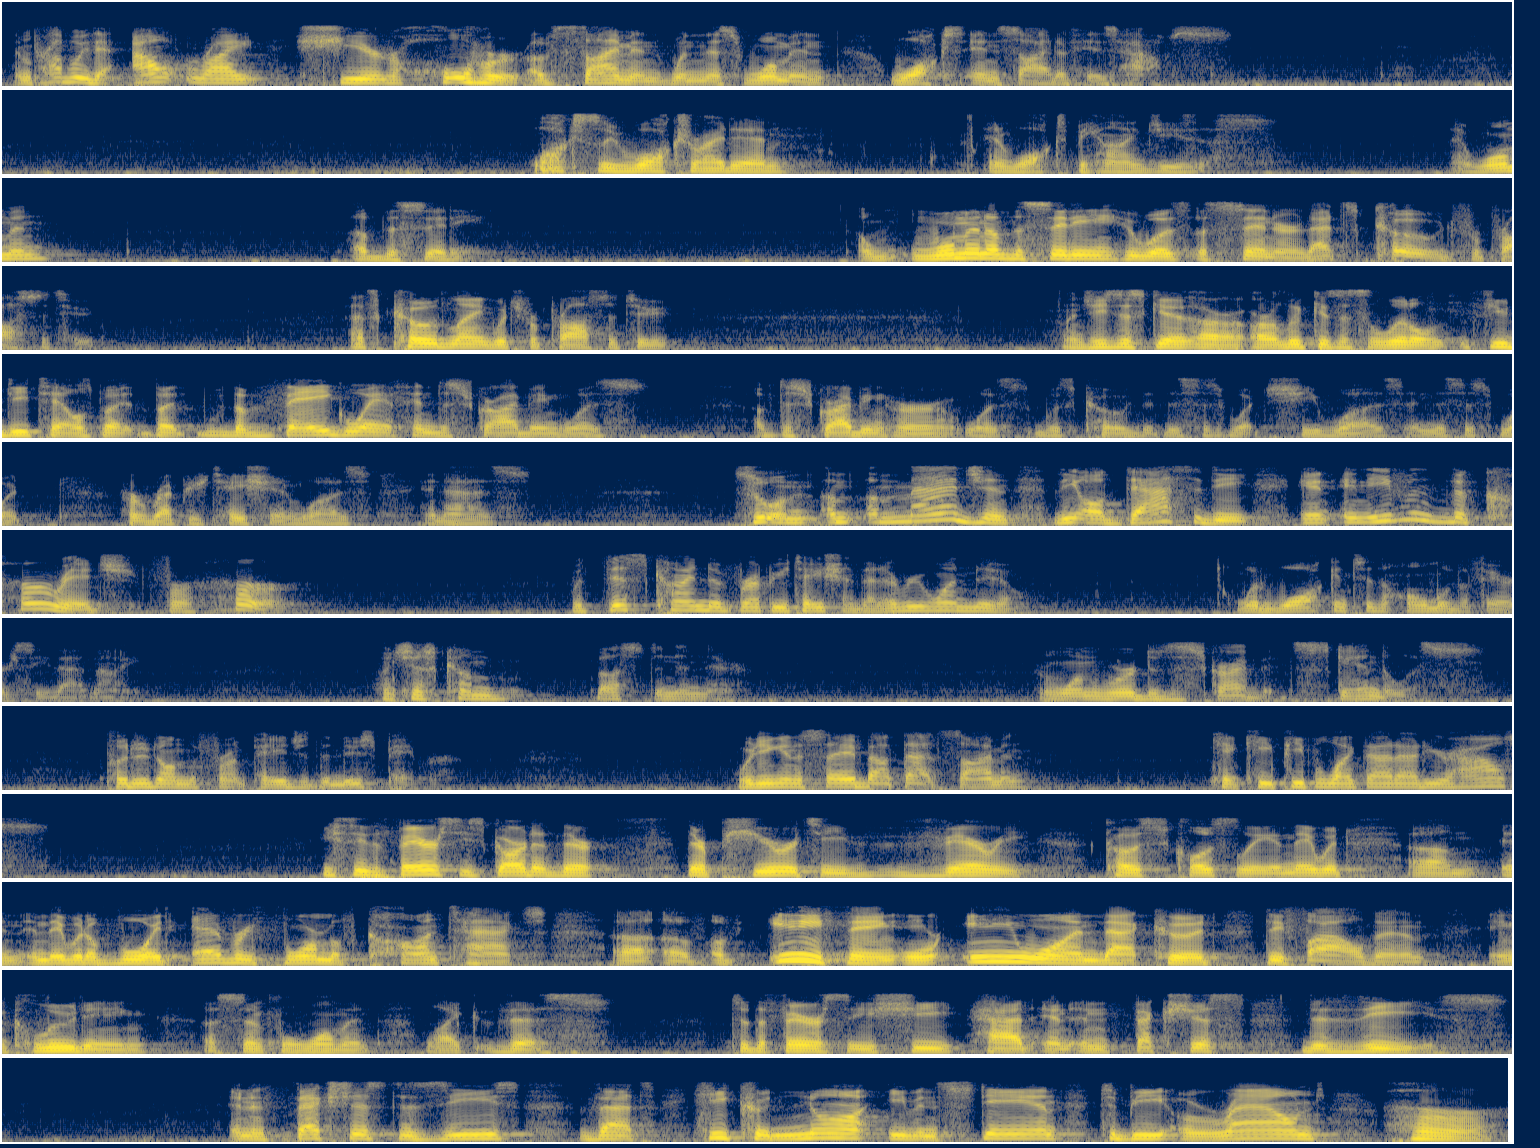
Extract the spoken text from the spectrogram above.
and probably the outright sheer horror of Simon when this woman walks inside of his house. Walks, walks right in and walks behind Jesus. A woman of the city. A woman of the city who was a sinner. That's code for prostitute. That's code language for prostitute. And Jesus gives, or, or Luke gives us a little, few details, but, but the vague way of him describing was of describing her was, was code that this is what she was and this is what her reputation was and as. So um, um, imagine the audacity and, and even the courage for her with this kind of reputation that everyone knew would walk into the home of a Pharisee that night and just come busting in there. And one word to describe it scandalous. Put it on the front page of the newspaper. What are you going to say about that, Simon? Can't keep people like that out of your house? You see, the Pharisees guarded their, their purity very close, closely, and they would, um, and, and, they would avoid every form of contact uh, of, of anything or anyone that could defile them, including a sinful woman like this. To the Pharisees, she had an infectious disease. An infectious disease that he could not even stand to be around her.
